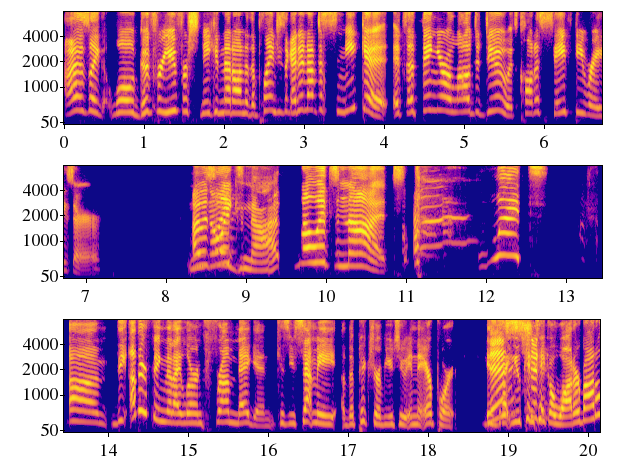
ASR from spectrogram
I was like, well, good for you for sneaking that onto the plane. She's like, I didn't have to sneak it. It's a thing you're allowed to do. It's called a safety razor. I was no, like- it's not. No, it's not. What? Um, the other thing that I learned from Megan, because you sent me the picture of you two in the airport, is that you can should- take a water bottle.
